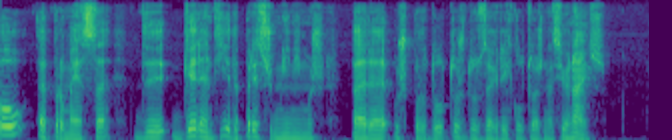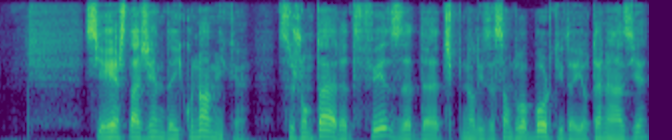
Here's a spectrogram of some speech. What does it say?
ou a promessa de garantia de preços mínimos para os produtos dos agricultores nacionais. Se a esta agenda económica se juntar a defesa da despenalização do aborto e da eutanásia,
